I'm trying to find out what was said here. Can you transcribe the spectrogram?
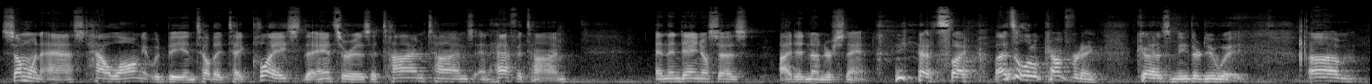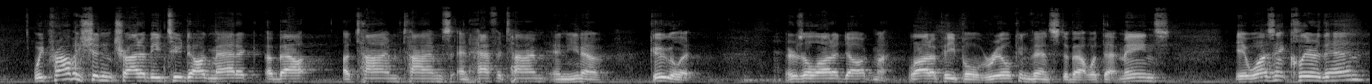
someone asked how long it would be until they take place. The answer is a time, times, and half a time. And then Daniel says, I didn't understand. it's like, that's a little comforting because neither do we. Um, we probably shouldn't try to be too dogmatic about a time, times, and half a time, and you know, Google it. There's a lot of dogma, a lot of people real convinced about what that means. It wasn't clear then.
